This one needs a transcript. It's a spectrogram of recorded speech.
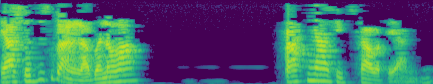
එයා සුදුසුකම් ලබනවා ප්‍රඥා ශික්ෂාවට යන්නේ.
